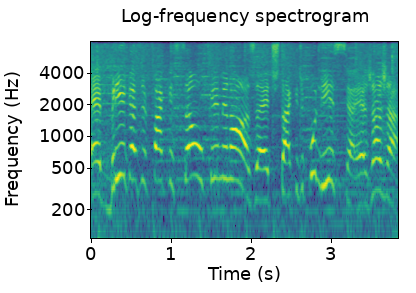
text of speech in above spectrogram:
É briga de facção criminosa, é destaque de polícia, é já já.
